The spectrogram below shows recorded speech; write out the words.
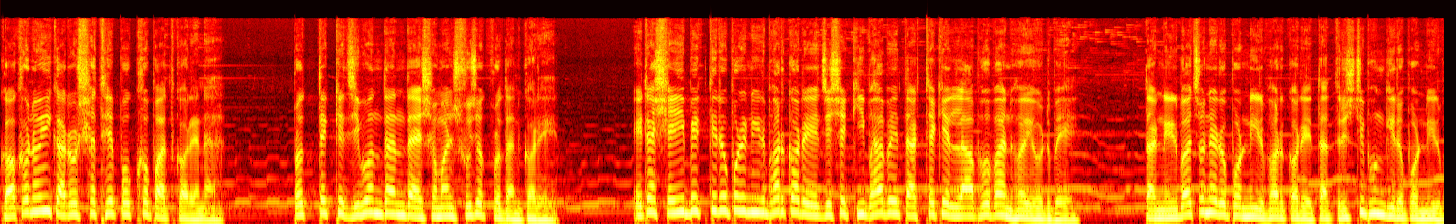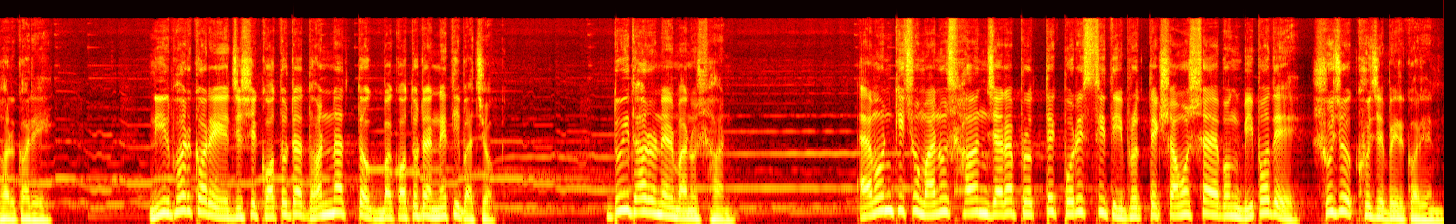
কখনোই কারোর সাথে পক্ষপাত করে না। প্রত্যেককে জীবনদান দেয়, সমান সুযোগ প্রদান করে। এটা সেই ব্যক্তির উপরে নির্ভর করে যে সে কীভাবে তার থেকে লাভবান হয়ে উঠবে। তার নির্বাচনের উপর নির্ভর করে, তার দৃষ্টিভঙ্গির উপর নির্ভর করে। নির্ভর করে যে সে কতটা ধন্যাত্মক বা কতটা নেতিবাচক। দুই ধরনের মানুষ হন। এমন কিছু মানুষ হন যারা প্রত্যেক পরিস্থিতি, প্রত্যেক সমস্যা এবং বিপদে সুযোগ খুঁজে বের করেন।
